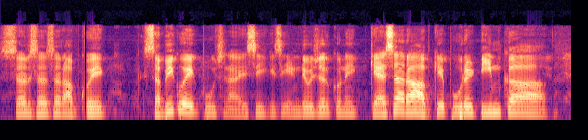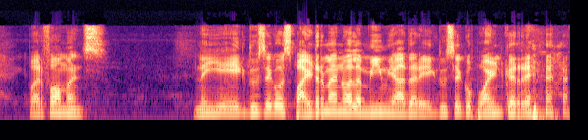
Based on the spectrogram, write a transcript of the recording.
सर सर सर आपको एक सभी को एक पूछना है, इसी किसी इंडिविजुअल को नहीं, कैसा रहा आपके पूरे टीम का परफॉर्मेंस नहीं, ये एक दूसरे को स्पाइडरमैन वाला मीम याद आ रहा है, एक दूसरे को पॉइंट कर रहे हैं।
